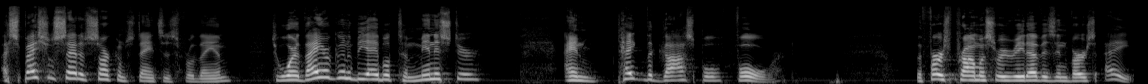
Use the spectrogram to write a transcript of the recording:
a special set of circumstances for them to where they are going to be able to minister and take the gospel forward. The first promise we read of is in verse 8.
